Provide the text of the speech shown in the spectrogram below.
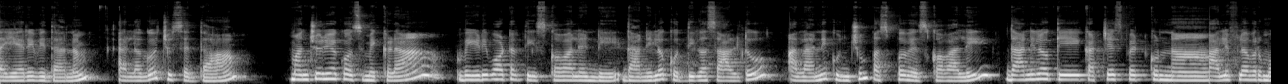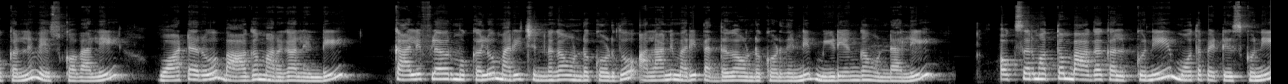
తయారీ విధానం ఎలాగో చూసేద్దాం. మంచూరియా కోసం ఇక్కడ వేడి వాటర్ తీసుకోవాలండి. దానిలో కొద్దిగా సాల్ట్ అలానే కొంచెం పసుపు వేసుకోవాలి. దానిలోకి కట్ చేసి పెట్టుకున్న కాలీఫ్లవర్ ముక్కల్ని వేసుకోవాలి. వాటరు బాగా మరగాలండి. కాలీఫ్లవర్ ముక్కలు మరీ చిన్నగా ఉండకూడదు అలానే మరీ పెద్దగా ఉండకూడదండి. మీడియంగా ఉండాలి. ఒకసారి మొత్తం బాగా కలుపుకొని మూత పెట్టేసుకుని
